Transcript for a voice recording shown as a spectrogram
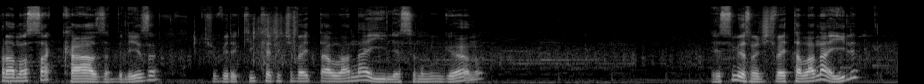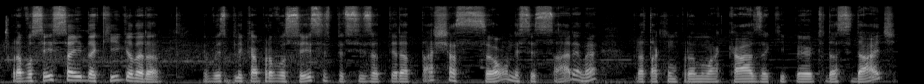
pra nossa casa, beleza? Deixa eu ver aqui que a gente vai estar tá lá na ilha, se eu não me engano. Esse mesmo, a gente vai estar tá lá na ilha. Para vocês sair daqui, galera, eu vou explicar para vocês. Vocês precisam ter a taxação necessária, né? Para estar tá comprando uma casa aqui perto da cidade.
